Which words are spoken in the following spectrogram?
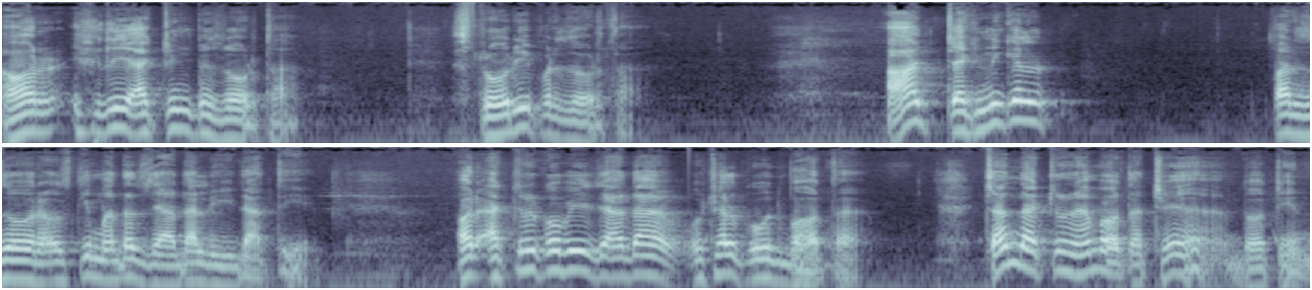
और इसलिए एक्टिंग पे ज़ोर था। स्टोरी पर ज़ोर था। आज टेक्निकल पर ज़ोर है उसकी मदद ज़्यादा ली जाती है। और एक्टर को भी ज़्यादा उछल कूद बहुत है। चंद एक्टर हैं बहुत अच्छे हैं दो तीन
